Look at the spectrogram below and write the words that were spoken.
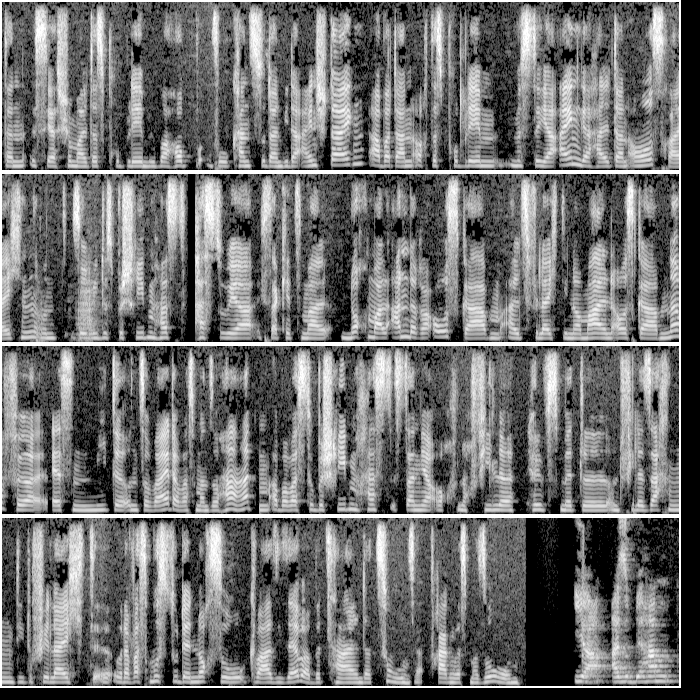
dann ist ja schon mal das Problem überhaupt, wo kannst du dann wieder einsteigen? Aber dann auch das Problem, müsste ja ein Gehalt dann ausreichen und so wie du es beschrieben hast, hast du ja, ich sag jetzt mal, nochmal andere Ausgaben als vielleicht die normalen Ausgaben ne, für Essen, Miete und so weiter, was man so hat. Aber was du beschrieben hast, ist dann ja auch noch viele Hilfsmittel und viele Sachen, die du vielleicht nicht, äh, oder was musst du denn noch so quasi selber bezahlen dazu? Fragen wir es mal so rum. Ja, also wir haben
